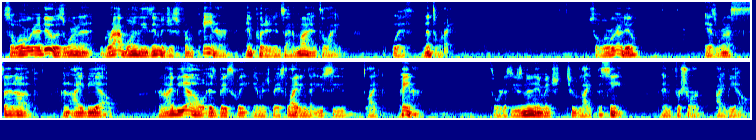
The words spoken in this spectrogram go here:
So what we're going to do is we're going to grab one of these images from Painter and put it inside of Maya to light with Mental Ray. So what we're going to do is we're going to set up an IBL. An IBL is basically image-based lighting that you see like Painter. So we're just using an image to light the scene, and for short, IBL.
